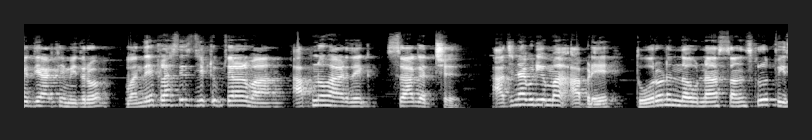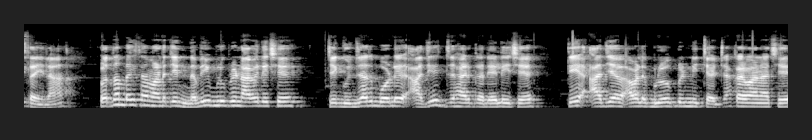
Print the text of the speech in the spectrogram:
વિદ્યાર્થી મિત્રો. વંદે ક્લાસીસ યુટ્યુબ ચેનલમાં આપનું હાર્દિક સ્વાગત છે. આજના વિડીયોમાં આપણે ધોરણ નવના સંસ્કૃત વિષયના પ્રથમ પરીક્ષા માટે જે નવી બ્લુપ્રિન્ટ આવેલી છે, જે ગુજરાત બોર્ડે આજે જ જાહેર કરેલી છે, તે આજે આપણે બ્લુપ્રિન્ટની ચર્ચા કરવાના છે.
